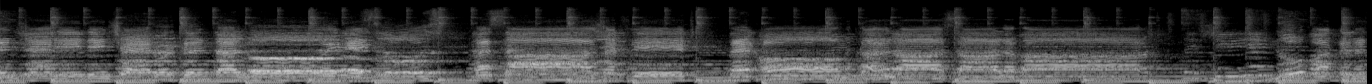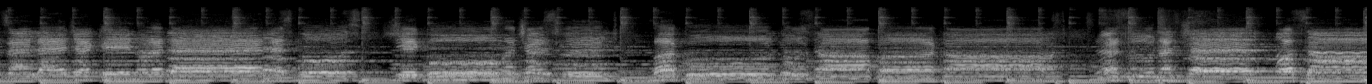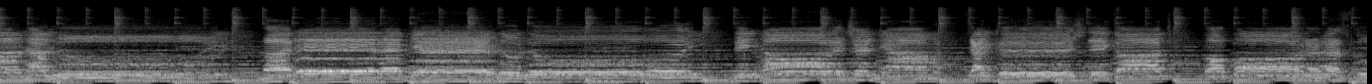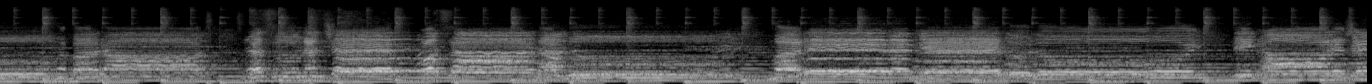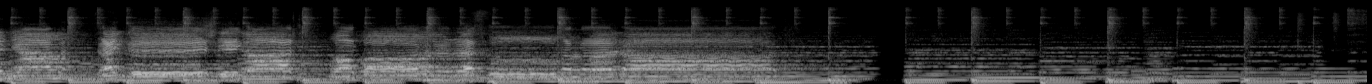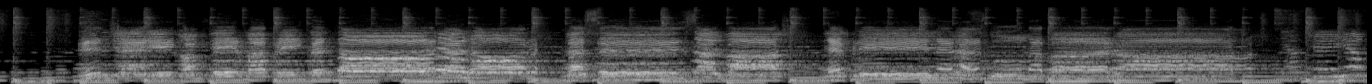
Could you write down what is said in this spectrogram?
Îngerii din ceruri cântă lui Iisus Că s-a jertfit pe om că l-a salvat. Nu pot înțelege chinul de nespus Și cum cel sfânt făcutul s-a păcat. Răsună n cer o sana mărire mielului, din orice neam te-ai câștigat, popor răscumpărat. Răsună în cer Îngerii confirmă prin cântarea lor Că sunt salvat, de plin răscumpărat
